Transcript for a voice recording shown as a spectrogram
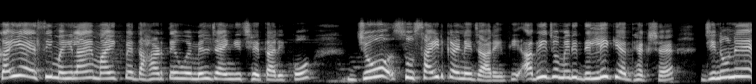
कई ऐसी महिलाएँ माइक पे दहाड़ते हुए मिल जाएँगी छह तारीख को, जो सुसाइड करने जा रही थी। अभी जो मेरी दिल्ली की अध्यक्ष है, जिन्होंने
